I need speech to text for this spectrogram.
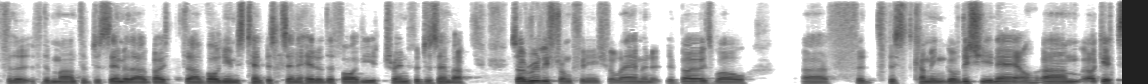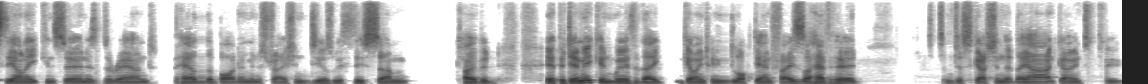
for, the, for the month of December. They were both uh, volumes 10% ahead of the five year trend for December. So, really strong finish for lamb, and it, it bodes well uh, for this coming well this year now. Um, I guess the only concern is around how the Biden administration deals with this um, COVID epidemic and whether they go into any lockdown phases. I have heard some discussion that they aren't going to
